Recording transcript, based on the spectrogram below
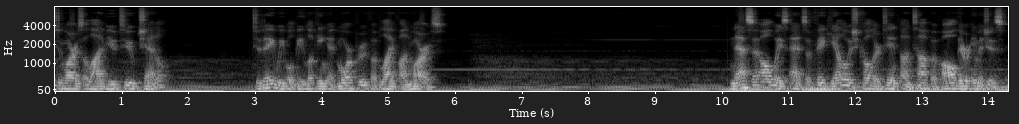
to Mars Alive YouTube channel. Today we will be looking at more proof of life on Mars. NASA always adds a fake yellowish color tint on top of all their images,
